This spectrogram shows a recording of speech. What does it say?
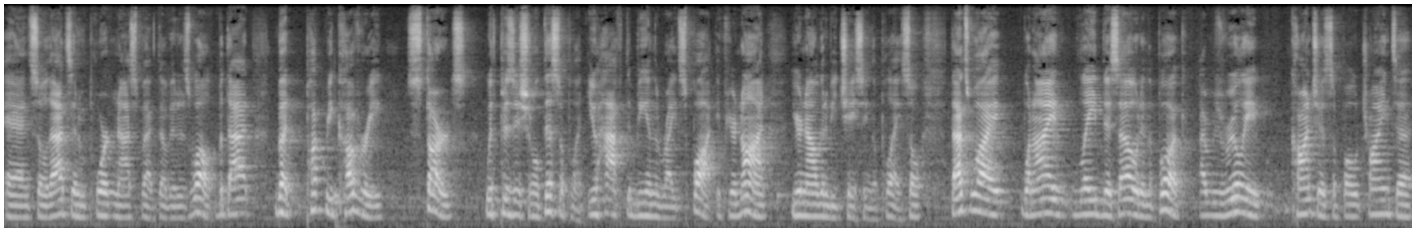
And so that's an important aspect of it as well. But that but puck recovery starts with positional discipline. You have to be in the right spot. If you're not, you're now going to be chasing the play. So that's why when I laid this out in the book, I was really conscious about trying to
